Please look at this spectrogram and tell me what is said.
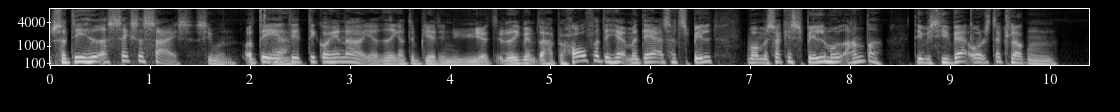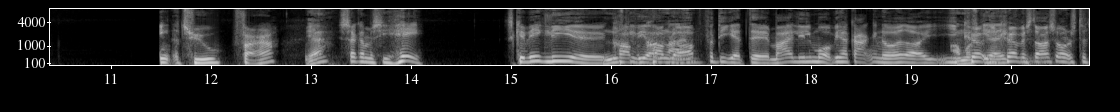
Så det hedder Sexercise, Simon. Og det, ja. det, det går hen og... Jeg ved ikke, om det bliver det nye. Jeg ved ikke, hvem der har behov for det her, men det er altså et spil, hvor man så kan spille mod andre. Det vil sige, hver onsdag klokken 21.40, Ja, så kan man sige, hey, skal vi ikke lige øh, Nu koble, vi koble online. op, fordi at øh, mig og Lillemor, vi har gang i noget, og I, Og kører, I ikke- kører vist også onsdag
